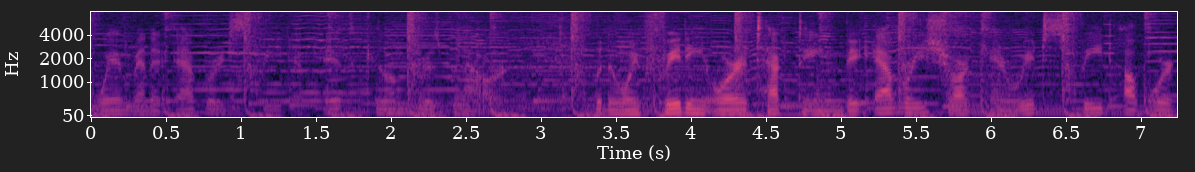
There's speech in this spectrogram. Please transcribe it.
Swim at an average speed of 8 km per hour, but when feeding or attacking, the average shark can reach speed upward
